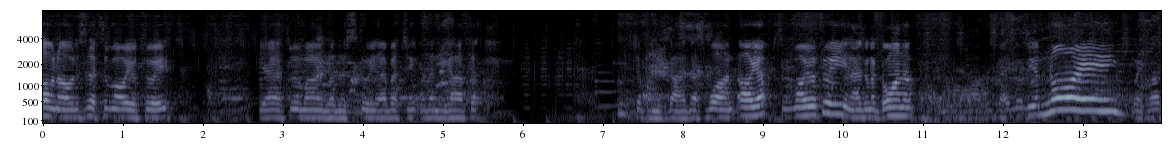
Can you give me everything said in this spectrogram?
Oh no, this is like Super Mario 3. Yeah, Super Mario Brothers 3. I bet you. And then you're gonna have to jump on this guy. That's one. Oh, yep, Super Mario 3. And I'm gonna go on up. This guy's gonna be annoying. Wait, what?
